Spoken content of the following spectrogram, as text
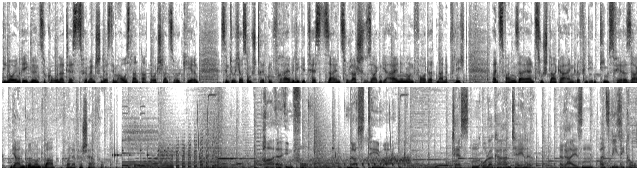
Die neuen Regeln zu Corona-Tests für Menschen, die aus dem Ausland nach Deutschland zurückkehren, sind durchaus umstritten. Freiwillige Tests seien zu lasch, sagen die einen und forderten eine Pflicht. Ein Zwang sei ein zu starker Eingriff in die Intimsphäre, sagten die anderen und warnten vor einer Verschärfung. HR Info. Das Thema. Testen oder Quarantäne. Reisen als Risiko.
